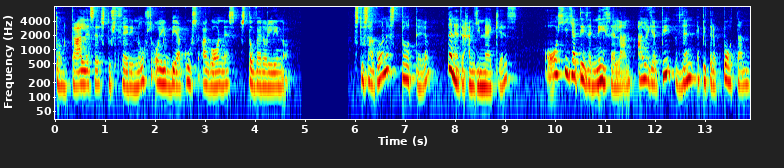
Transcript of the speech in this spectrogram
τον κάλεσε στους θερινούς Ολυμπιακούς Αγώνες στο Βερολίνο. Στους αγώνες τότε δεν έτρεχαν γυναίκες, όχι γιατί δεν ήθελαν, αλλά γιατί δεν επιτρεπόταν.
